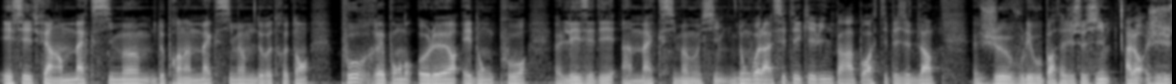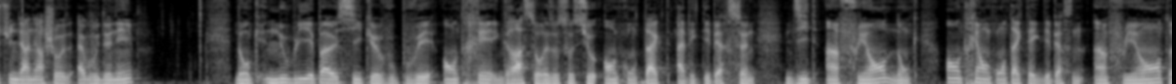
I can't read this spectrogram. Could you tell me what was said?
Essayez de faire un maximum, de prendre un maximum de votre temps pour répondre aux leurs et donc pour les aider un maximum aussi. Donc voilà, c'était Kevin par rapport à cet épisode-là. Je voulais vous partager ceci. Alors j'ai juste une dernière chose à vous donner. Donc n'oubliez pas aussi que vous pouvez entrer grâce aux réseaux sociaux en contact avec des personnes dites influentes. Donc entrez en contact avec des personnes influentes,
